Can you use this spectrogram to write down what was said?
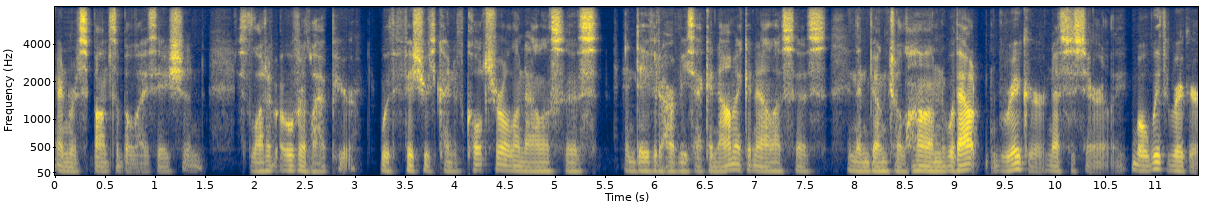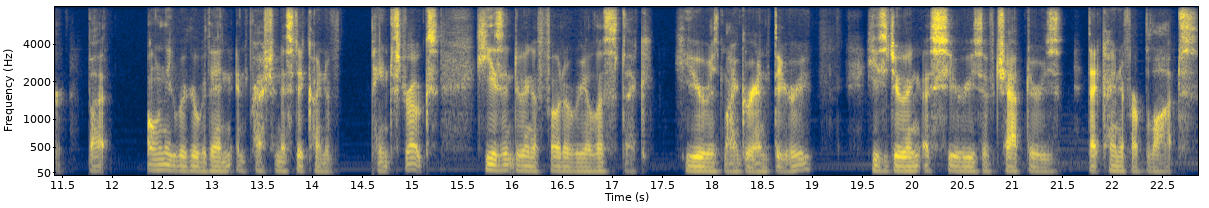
and responsibilization. There's a lot of overlap here with Fisher's kind of cultural analysis and David Harvey's economic analysis, and then Byung-Chul Han without rigor necessarily. Well, with rigor, but only rigor within impressionistic kind of paint strokes. He isn't doing a photorealistic, here is my grand theory. He's doing a series of chapters that kind of are blots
